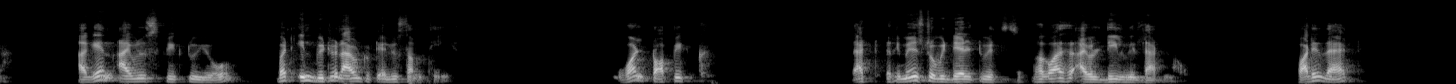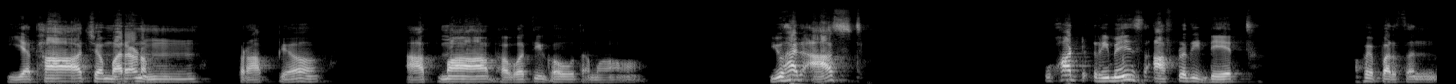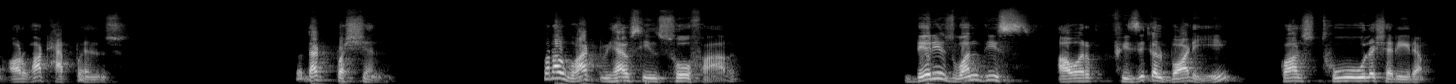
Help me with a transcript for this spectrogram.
Again, I will speak to you, but in between, I want to tell you something. One topic that remains to be dealt with, Bhagavan says, I will deal with that now. What is that? Yathacha maranam prapya atma bhavati gautama. You had asked what remains after the death of a person or what happens. So that question. So now what we have seen so far, there is one this our physical body called Sthula Sharira.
